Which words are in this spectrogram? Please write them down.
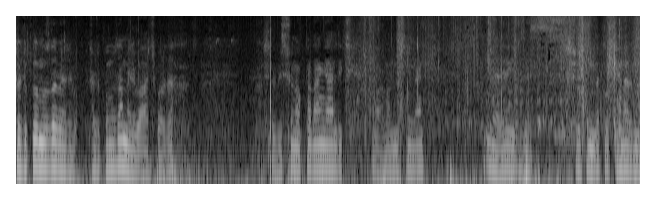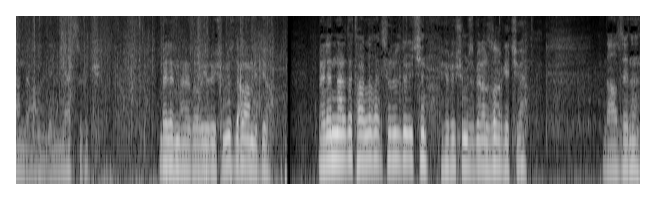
Çocukluğumuzda beri, çocukluğumuzdan beri bu ağaç burada. İşte biz şu noktadan geldik. Ormanın içinden ileriye gideceğiz. Şu fındıklık kenarından devam edelim. Yer sürük. Belenlere doğru yürüyüşümüz devam ediyor. Belenlerde tarlalar sürüldüğü için yürüyüşümüz biraz zor geçiyor. Dalca'nın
